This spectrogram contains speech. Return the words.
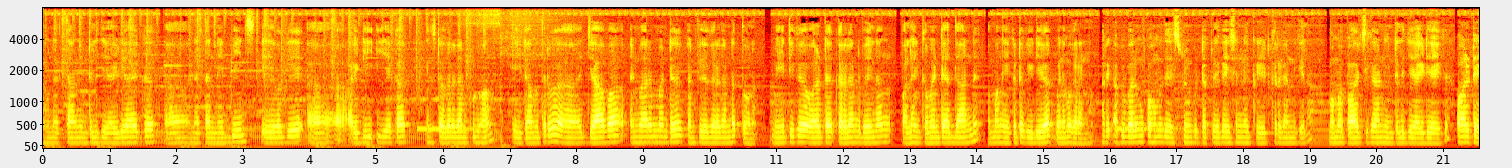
එහනත්තං ඉන්ටලිජි අයිඩිය එක නැතන් නෙට්බීන්ස් ඒ වගේ අයිඩ එකක් ඉන්ස්ටා කරගන්න පුළුවන්. ඊට අමතරව ජාවා එන්වරමට කන්ෆිග කරගන්නත් ඕන. මේටික වලට කරගන්න බේනම් පලහින් කමෙන්ට අදදාන්න මං ඒකට වීඩියක් වෙනම කරන්න හරි අපි බලමු කොහොමද ස්පරින්පුට් අපපලිකේෂන ක්‍රේට් කරගන්න කියලා. මම පාච්චිකරන්න ඉන්ටලිජේ අයිඩිය එක. වල්ට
